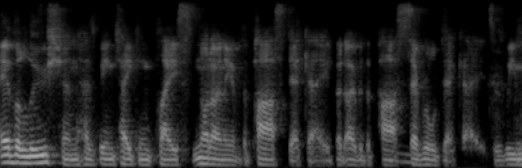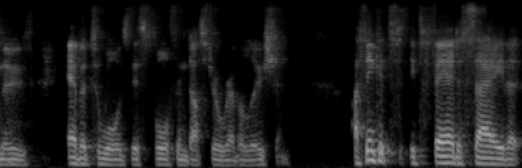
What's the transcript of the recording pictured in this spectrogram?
evolution has been taking place not only of the past decade, but over the past hmm. several decades as we move ever towards this fourth industrial revolution. I think it's it's fair to say that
